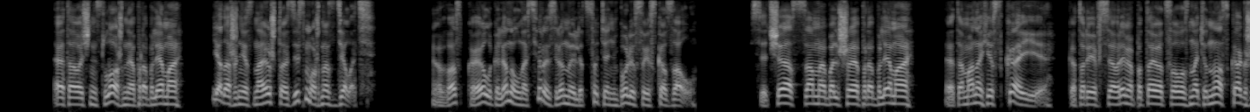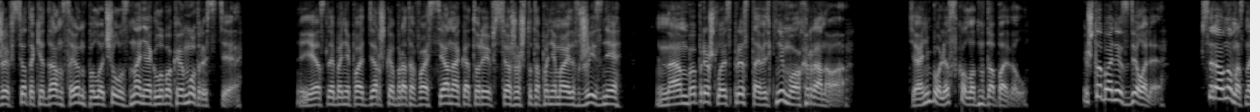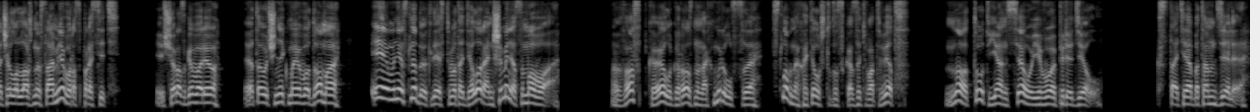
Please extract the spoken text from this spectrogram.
«Это очень сложная проблема. Я даже не знаю, что здесь можно сделать». Васп Кэл глянул на серо-зелёное лицо Тянь Болиса и сказал. «Сейчас самая большая проблема — это монахи Скайи, которые все время пытаются узнать у нас, как же все таки Дан Сайон получил знания глубокой мудрости. Если бы не поддержка брата Фасяна, который все же что-то понимает в жизни, нам бы пришлось приставить к нему охрану. Тянь более холодно добавил. И что бы они сделали? Все равно мы сначала должны сами его расспросить. Еще раз говорю, это ученик моего дома, и мне следует лезть в это дело раньше меня самого. Васп Каэл грозно нахмурился, словно хотел что-то сказать в ответ, но тут Ян Сяо его опередил. Кстати, об этом деле.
